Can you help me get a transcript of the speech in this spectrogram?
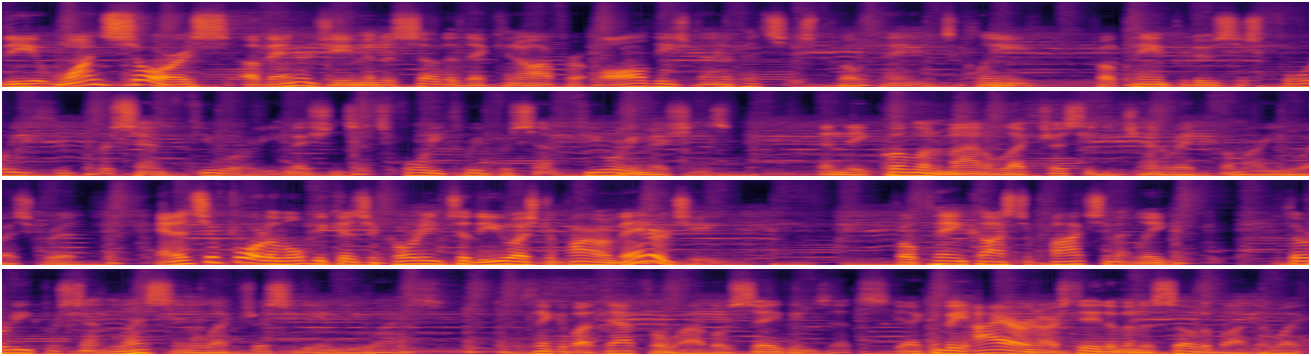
the one source of energy in Minnesota that can offer all these benefits is propane. It's clean. Propane produces 43% fewer emissions. It's 43% fewer emissions than the equivalent amount of electricity generated from our U.S. grid. And it's affordable because, according to the U.S. Department of Energy, propane costs approximately 30% less in electricity in the U.S. So think about that for a while, those savings. That's, that can be higher in our state of Minnesota, by the way.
